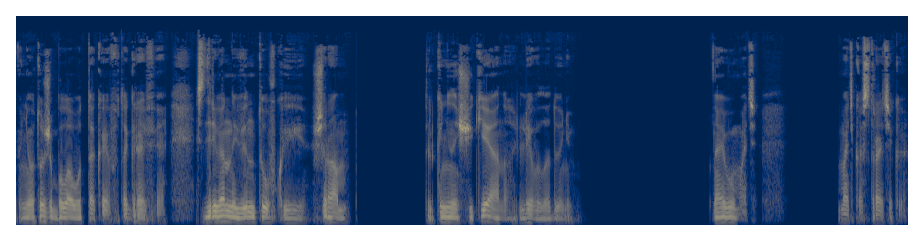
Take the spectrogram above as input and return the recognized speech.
У него тоже была вот такая фотография с деревянной винтовкой и шрам. Только не на щеке, а на левой ладони. А его мать мать Кастратика.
